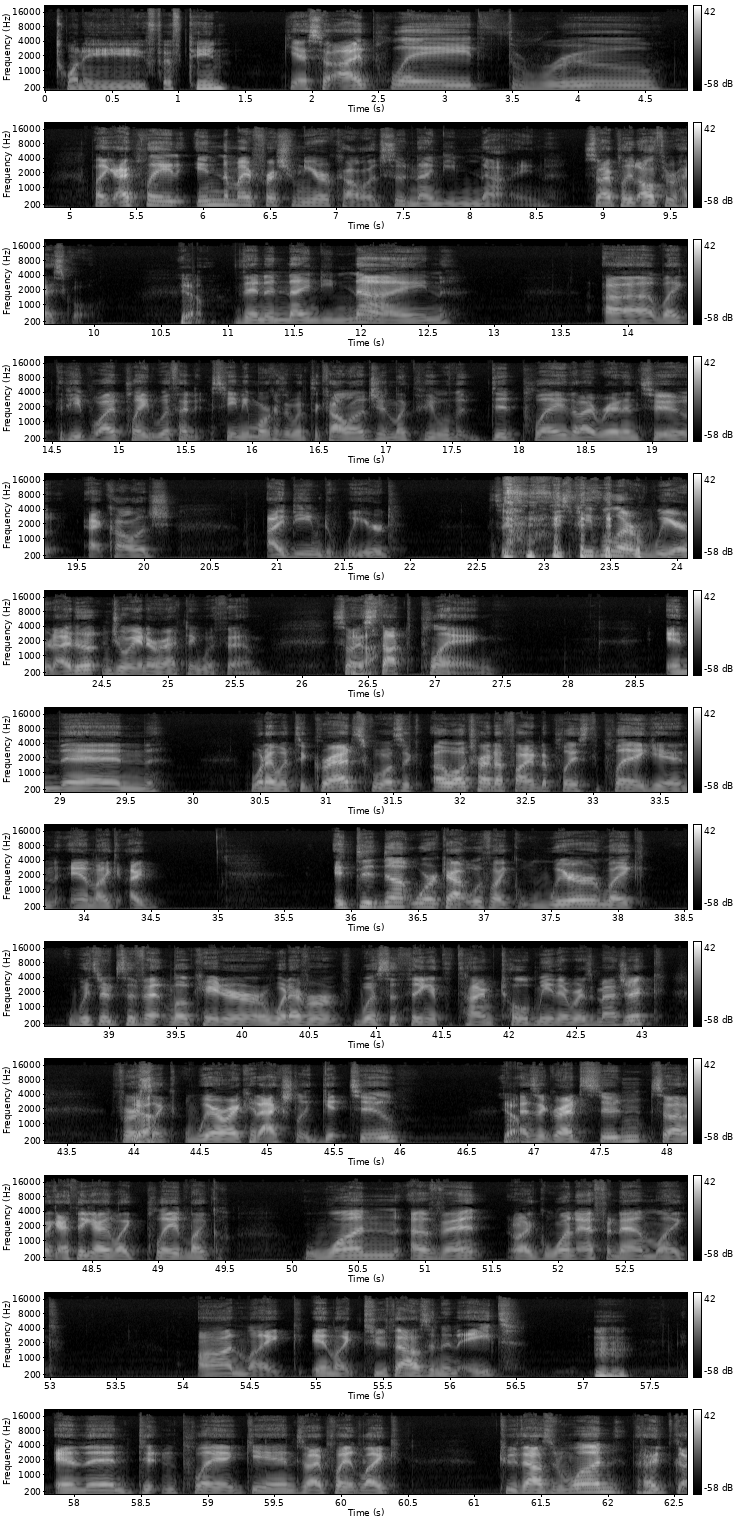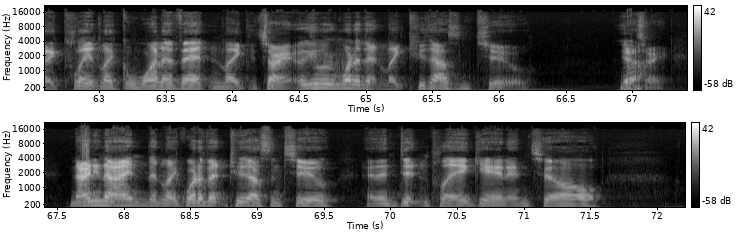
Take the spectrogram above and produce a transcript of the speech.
2015. Yeah, so I played through, like, I played into my freshman year of college, so 99. So I played all through high school. Yeah. Then in 99, uh, like, the people I played with, I didn't see anymore because I went to college, and, like, the people that did play that I ran into at college, I deemed weird. So these people are weird. I don't enjoy interacting with them. So I stopped playing. And then when I went to grad school, I was like, oh, I'll try to find a place to play again. And like, I, it did not work out with like where like Wizards Event Locator or whatever was the thing at the time told me there was magic versus Yeah. like where I could actually get to Yeah. as a grad student. So I like, I think I like played like one event, like one FNM, like on like in like 2008 Mhm. and then didn't play again. So I played like 2001. Then I like played like one event and like sorry, okay, one event in like 2002. Yeah. Sorry, 99. Then like one event in 2002, and then didn't play again until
